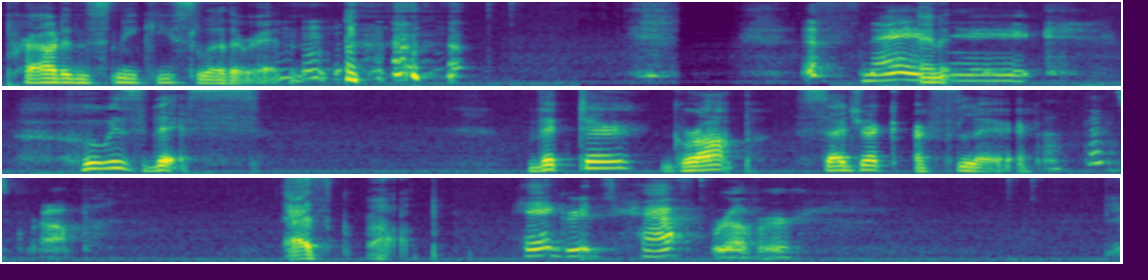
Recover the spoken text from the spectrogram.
proud and sneaky Slytherin. A snake. Who is this? Victor, Grawp, Cedric, or Fleur? Oh, that's Grawp. That's Grawp. Hagrid's half brother.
